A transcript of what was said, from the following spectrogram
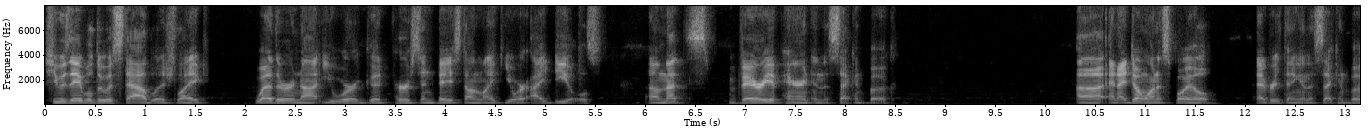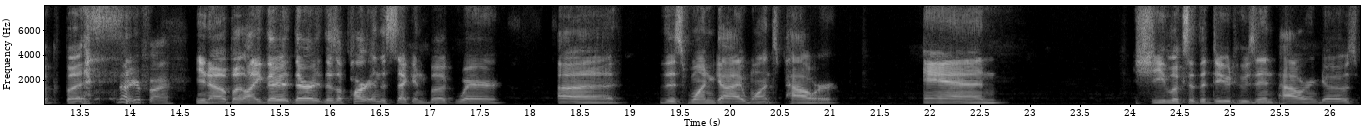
she was able to establish like whether or not you were a good person based on like your ideals um, that's very apparent in the second book. Uh, and i don't want to spoil everything in the second book but No, you're fine. you know but like there there there's a part in the second book where uh this one guy wants power and she looks at the dude who's in power and goes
